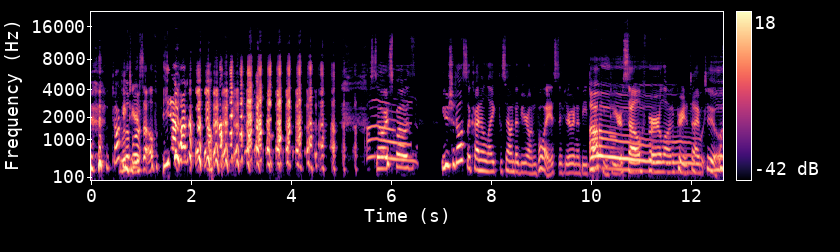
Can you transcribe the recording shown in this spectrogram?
talking to yourself. yeah talk- so I suppose you should also kind of like the sound of your own voice if you're going to be talking to yourself for a long period of time Oh, too.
